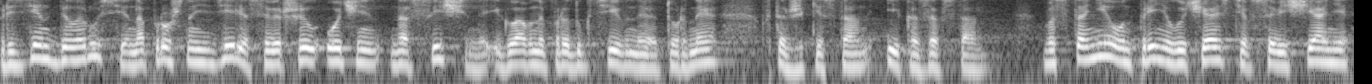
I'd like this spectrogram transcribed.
Президент Беларуси на прошлой неделе совершил очень насыщенное и, главное, продуктивное турне в Таджикистан и Казахстан. В Астане он принял участие в совещании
